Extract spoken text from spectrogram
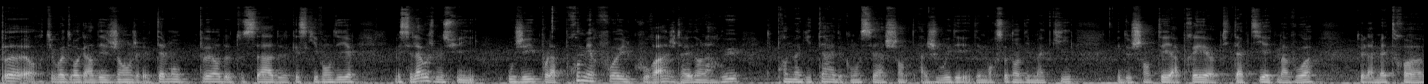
peur, tu vois, de regarder les gens, j'avais tellement peur de tout ça, de qu'est-ce qu'ils vont dire. Mais c'est là où je me suis, où j'ai eu pour la première fois eu le courage d'aller dans la rue, de prendre ma guitare et de commencer à, chanter, à jouer des, des morceaux d'Andy McKee et de chanter après petit à petit avec ma voix, de la mettre,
